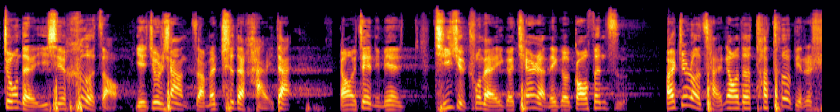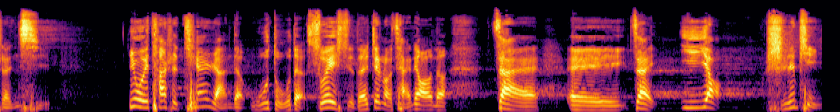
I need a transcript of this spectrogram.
中的一些褐藻，也就是像咱们吃的海带，然后这里面提取出来一个天然的一个高分子，而这种材料呢它特别的神奇，因为它是天然的无毒的，所以使得这种材料呢在呃在医药、食品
